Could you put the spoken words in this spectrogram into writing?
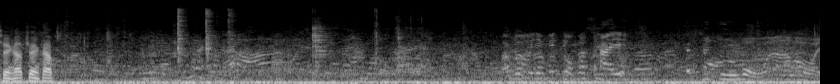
เชิญครับเชิญครับพี่จูบอกว่าอร่อย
